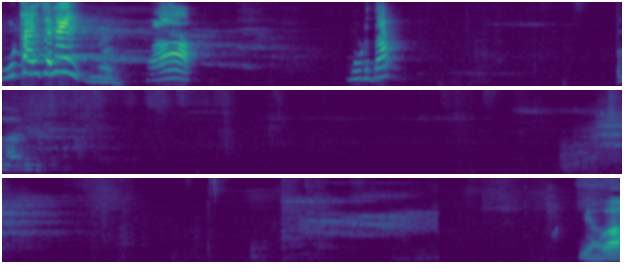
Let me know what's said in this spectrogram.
उठायचं नाही. हा. मुडदा. जेव्हा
